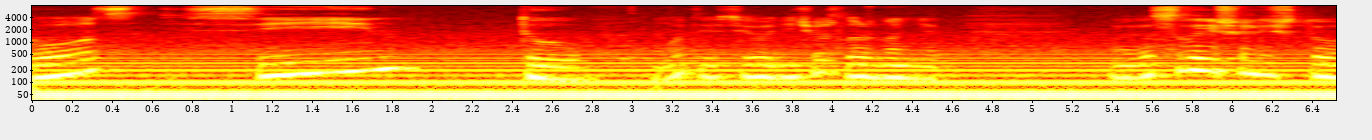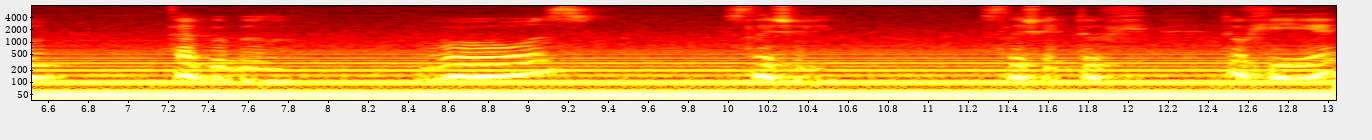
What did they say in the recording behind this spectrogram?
was seen to вот и все, ничего сложного нет. Э, слышали, что как бы было? Was слышали слышать to, hear,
